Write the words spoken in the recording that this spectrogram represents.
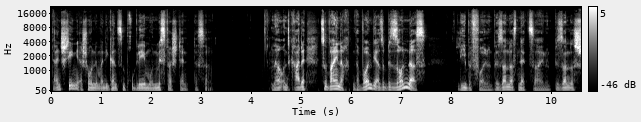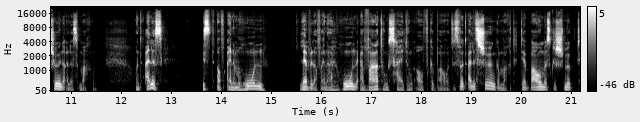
da entstehen ja schon immer die ganzen Probleme und Missverständnisse. Na, und gerade zu Weihnachten, da wollen wir also besonders liebevoll und besonders nett sein und besonders schön alles machen. Und alles ist auf einem hohen Level, auf einer hohen Erwartungshaltung aufgebaut. Es wird alles schön gemacht. Der Baum ist geschmückt,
